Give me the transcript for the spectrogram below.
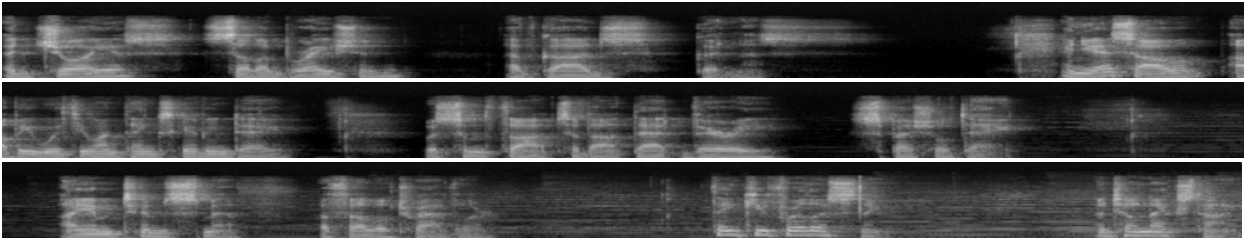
a joyous celebration of God's goodness. And yes, I'll, I'll be with you on Thanksgiving Day with some thoughts about that very special day. I am Tim Smith, a fellow traveler. Thank you for listening. Until next time.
